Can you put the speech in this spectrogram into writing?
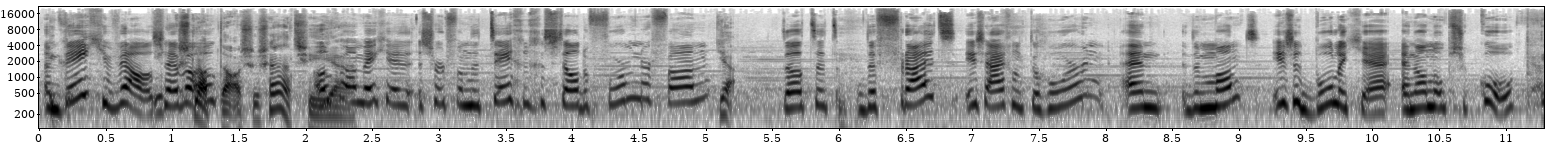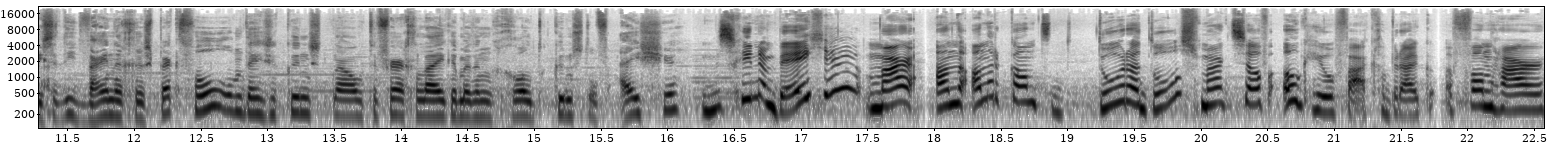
een beetje wel. Ze Ik hebben snap ook, de associatie, ook ja. wel een beetje een soort van de tegengestelde vorm ervan. Ja. Dat het, de fruit is eigenlijk de hoorn en de mand is het bolletje en dan op zijn kop. Is het niet weinig respectvol om deze kunst nou te vergelijken met een groot kunststof ijsje? Misschien een beetje, maar aan de andere kant, Dora Dos maakt zelf ook heel vaak gebruik van haar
